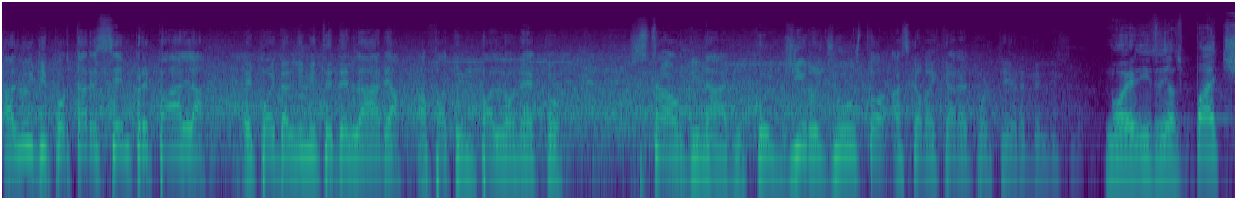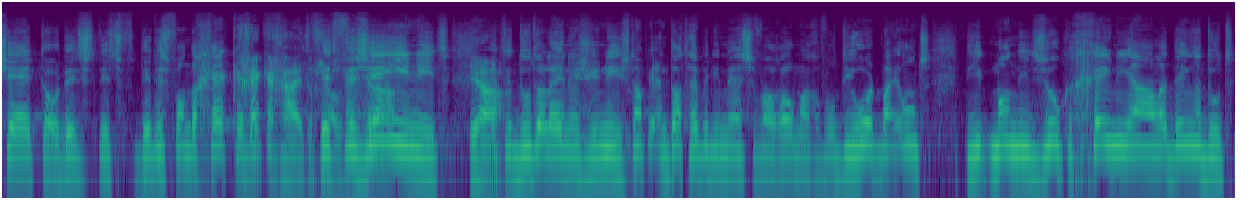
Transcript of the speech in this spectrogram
a lui di portare sempre palla e poi dal limite dell'area ha fatto un pallonetto straordinario, col giro giusto a scavalcare il portiere, bellissimo. Mooi, die Italiaans. Paceto, dit is, dit, is, dit is van de gekken. Gekkigheid of Dit zo, verzin ja. je niet. Ja. Het doet alleen een genie, snap je? En dat hebben die mensen van Roma gevoeld. Die hoort bij ons. Die man die zulke geniale dingen doet.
